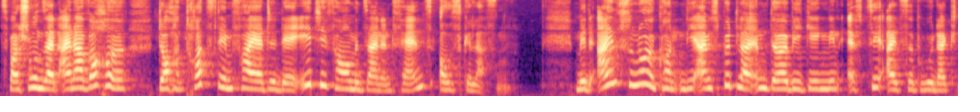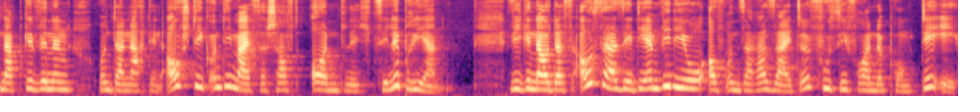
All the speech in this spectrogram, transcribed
Zwar schon seit einer Woche, doch trotzdem feierte der ETV mit seinen Fans ausgelassen. Mit 1 zu 0 konnten die Eimsbüttler im Derby gegen den FC Alsterbrüder knapp gewinnen und danach den Aufstieg und die Meisterschaft ordentlich zelebrieren. Wie genau das aussah, seht ihr im Video auf unserer Seite fussifreunde.de.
